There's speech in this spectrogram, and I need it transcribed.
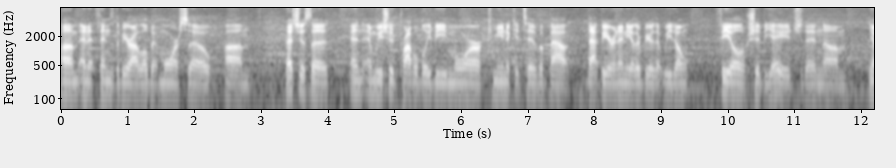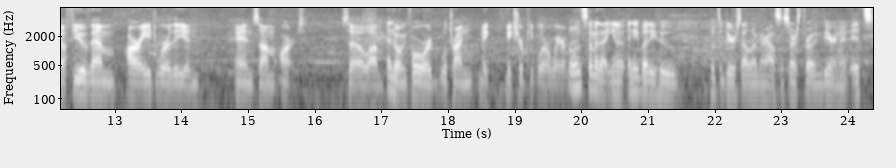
um, and it thins the beer out a little bit more. So um, that's just a, and, and we should probably be more communicative about that beer and any other beer that we don't feel should be aged. And um, you know, a few of them are age worthy and and some aren't. So um, going forward, we'll try and make make sure people are aware of well, that. and some of that, you know, anybody who puts a beer cellar in their house and starts throwing beer in it, it's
